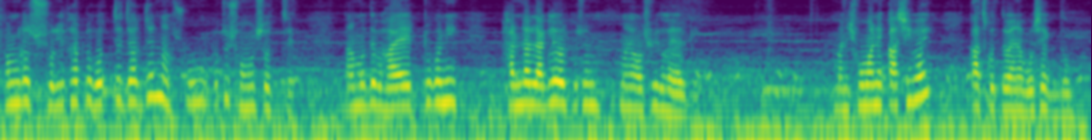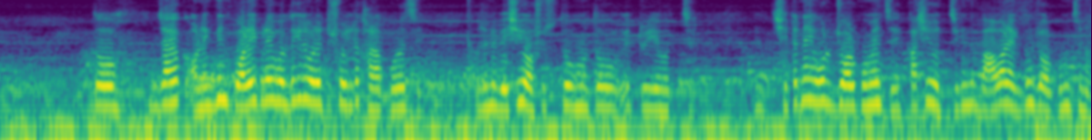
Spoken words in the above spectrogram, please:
এখনকার শরীর খারাপটা হচ্ছে যার জন্য প্রচুর সমস্যা হচ্ছে। তার মধ্যে ভাইয়ের একটুখানি ঠান্ডা লাগলে ওর প্রচুর মানে অসুবিধা হয় আর কি। মানে সমানে কাশি হয়, কাজ করতে পারে না বসে একদম। তো যাই হোক, অনেকদিন পরেই প্রায় বলতে গেলে ওর একটু শরীরটা খারাপ করেছে। ওই জন্য বেশি অসুস্থ মতো একটু ইয়ে হচ্ছে। সেটা নাই, ওর জ্বর কমেছে, কাশি হচ্ছে, কিন্তু বাবার একদম জ্বর কমছে না।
